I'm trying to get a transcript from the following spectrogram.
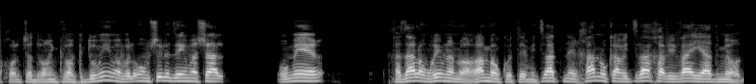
יכול להיות שהדברים כבר קדומים, אבל הוא ממשיל את זה עם משל. הוא אומר, חז"ל אומרים לנו, הרמב"ם כותב, מצוות נר חנוכה, מצווה חביבה היא יד מאוד.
